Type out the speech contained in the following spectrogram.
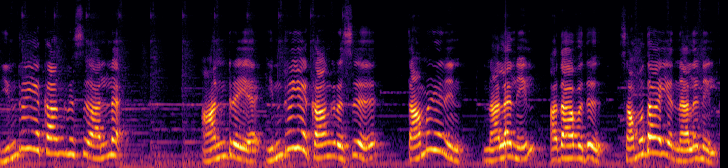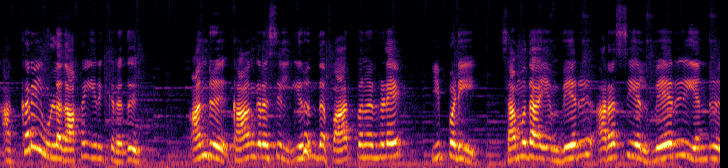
இன்றைய காங்கிரசு அல்ல. அன்றைய இன்றைய காங்கிரஸ் தமிழனின் நலனில் அதாவது சமுதாய நலனில் அக்கறை உள்ளதாக இருக்கிறது. அன்று காங்கிரஸில் இருந்த பார்ப்பனர்களே இப்படி சமுதாயம் வேறு அரசியல் வேறு என்று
